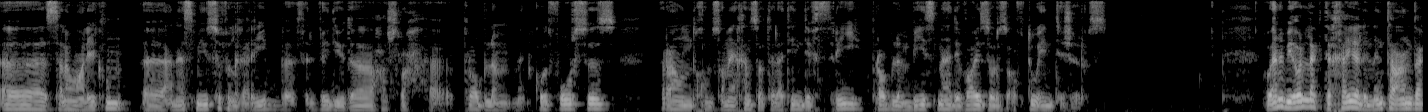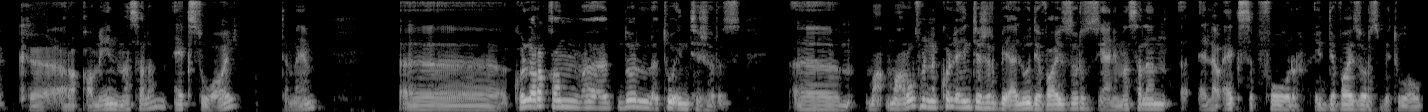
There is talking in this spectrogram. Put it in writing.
آه، السلام عليكم. آه، أنا اسمي يوسف الغريب. في الفيديو ده هشرح آه، problem من code forces round 535 div 3 problem B اسمها divisors of two integers. وأنا بيقول لك تخيل إن أنت عندك آه، رقمين مثلا x و y تمام؟ كل رقم دول two integers. مع- معروف إن كل integer بيبقى له divisors. يعني مثلا لو x ب 4 ال divisors بتوعه.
